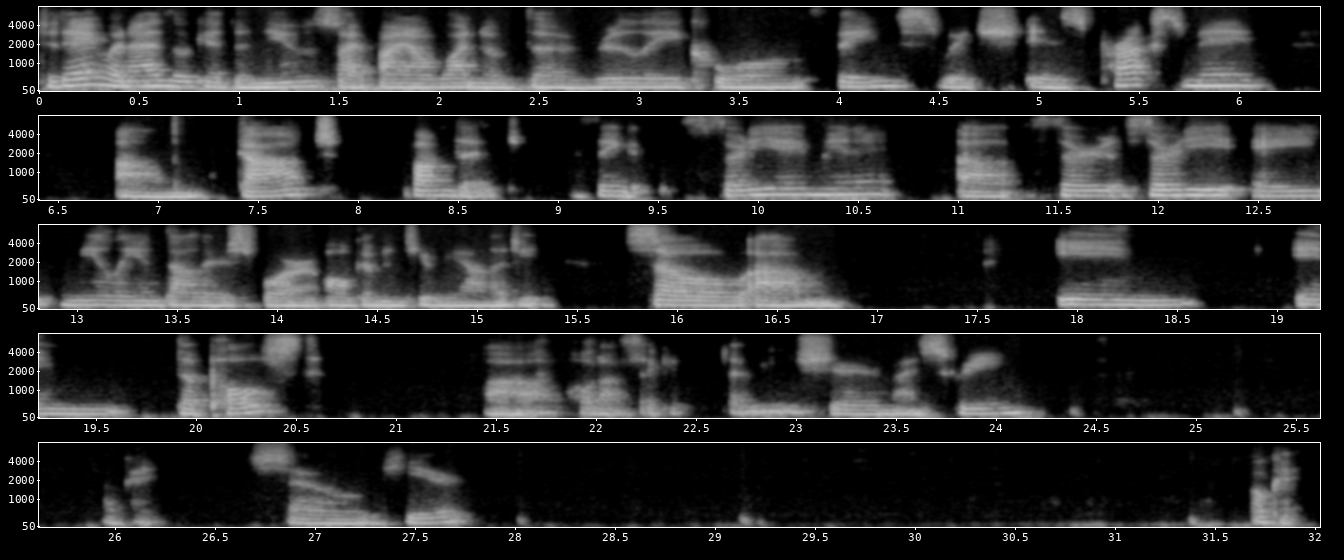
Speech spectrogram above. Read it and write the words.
today when I look at the news, I find out one of the really cool things, which is Proximate um, got funded, I think 38 million, uh, 38 million dollars for augmented reality. So um, in in the post, uh, hold on a second. Let me share my screen. Okay, so here. Okay,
